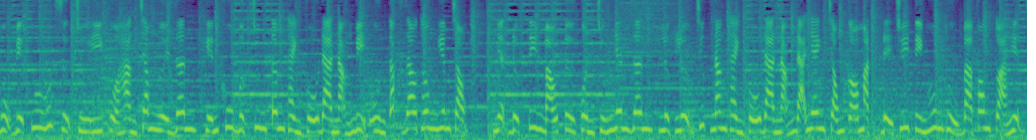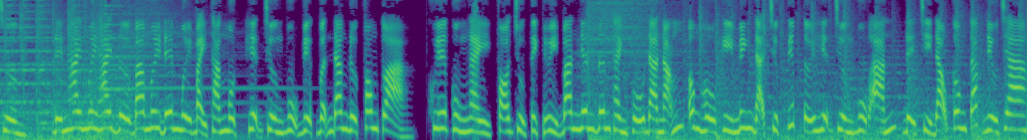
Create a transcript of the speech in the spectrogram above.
Vụ việc thu hút sự chú ý của hàng trăm người dân, khiến khu vực trung tâm thành phố Đà Nẵng bị ùn tắc giao thông nghiêm trọng. Nhận được tin báo từ quần chúng nhân dân, lực lượng chức năng thành phố Đà Nẵng đã nhanh chóng có mặt để truy tìm hung thủ và phong tỏa hiện trường. Đến 22 giờ 30 đêm 17 tháng 1, hiện trường vụ việc vẫn đang được phong tỏa. Khuya cùng ngày, Phó Chủ tịch Ủy ban Nhân dân thành phố Đà Nẵng, ông Hồ Kỳ Minh đã trực tiếp tới hiện trường vụ án để chỉ đạo công tác điều tra.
